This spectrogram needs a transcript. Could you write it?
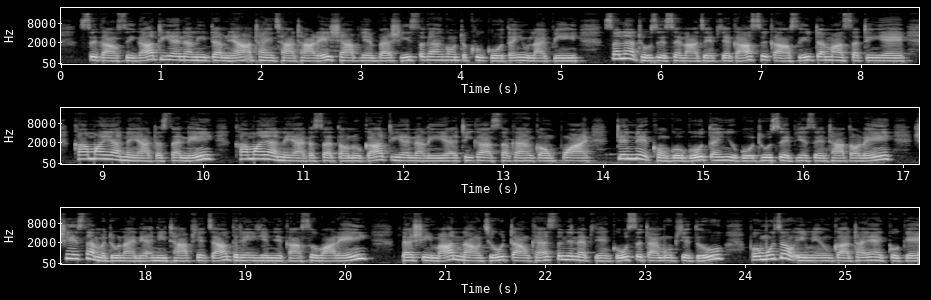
။စစ်ကောင်စီက TNL တပ်များအထိုင်ချထားတဲ့ရှားပြင်ဘက်ရှိစကန်ကုန်းတစ်ခုကိုတင်ယူလိုက်ပြီးဆက်လက်ထိုးစစ်ဆင်လာခြင်းဖြစ်ကစစ်ကောင်စီတပ်မ17ရဲ့ခမာယ210နဲ့ခမာယ213တို့က TNL ရဲ့အဓိကစကန်ကုန်း point 1နှစ်ခုကိုကိုတင်ယူဖို့ထိုးစစ်ပြင်ဆင်ထားတော့လေရှေ့ဆက်မတိုးနိုင်တဲ့အနေအထားဖြစ်ကြောင်းသတင်းရင်းမြစ်ကဆိုပါတယ်။လက်ရှိမှာနောင်ချိုတောင်ခမ်းစစ်မျက်နှာပြင်ကိုစစ်တိုင်မှုဖြစ်သူဗိုလ်မှူးချုပ်အင်းမင်းဦးကတိုက်ရိုက်ကိုကဲ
